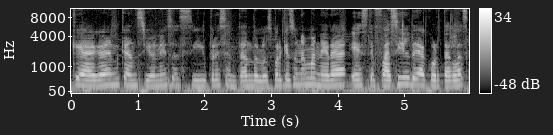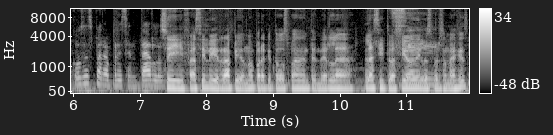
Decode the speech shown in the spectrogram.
que hagan canciones así presentándolos, porque es una manera este, fácil de acortar las cosas para presentarlos. Sí, fácil y rápido, ¿no? Para que todos puedan entender la, la situación y los personajes.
